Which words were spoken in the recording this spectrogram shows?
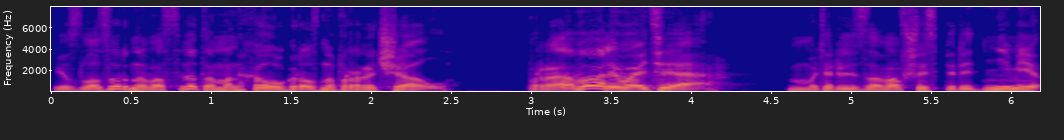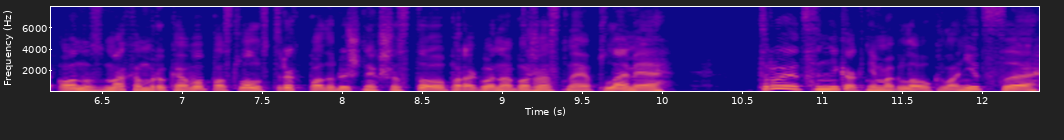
из лазурного света Манхау грозно прорычал. «Проваливайте!» Материализовавшись перед ними, он взмахом рукава послал в трех подручных шестого парагона божественное пламя. Троица никак не могла уклониться,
